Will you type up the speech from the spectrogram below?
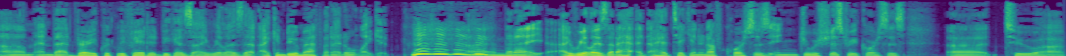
um, and that very quickly faded because I realized that I can do math, but I don't like it. uh, and then I I realized that I had I had taken enough courses in Jewish history courses uh, to uh,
